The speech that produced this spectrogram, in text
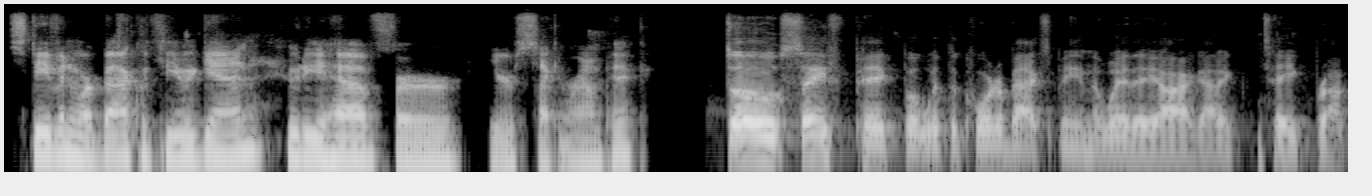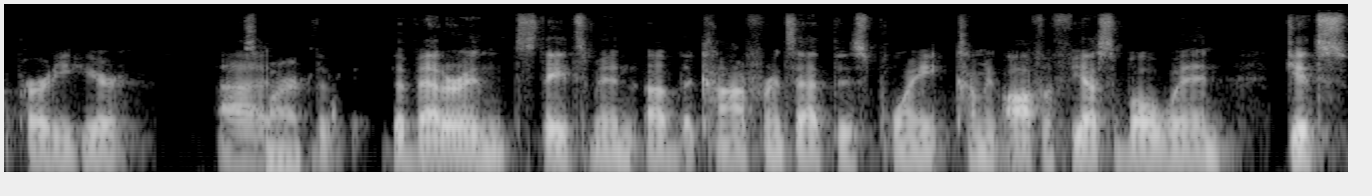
Steven, we're back with you again. Who do you have for your second round pick? So safe pick, but with the quarterbacks being the way they are, I got to take Brock Purdy here. Uh, Smart. The, the veteran statesman of the conference at this point, coming off a Fiesta Bowl win, gets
